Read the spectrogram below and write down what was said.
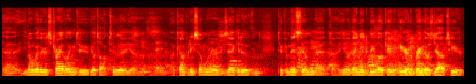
uh, you know, whether it's traveling to go talk to a, uh, a, company somewhere, an executive, and to convince them that, uh, you know, they need to be located here and to bring those jobs here,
